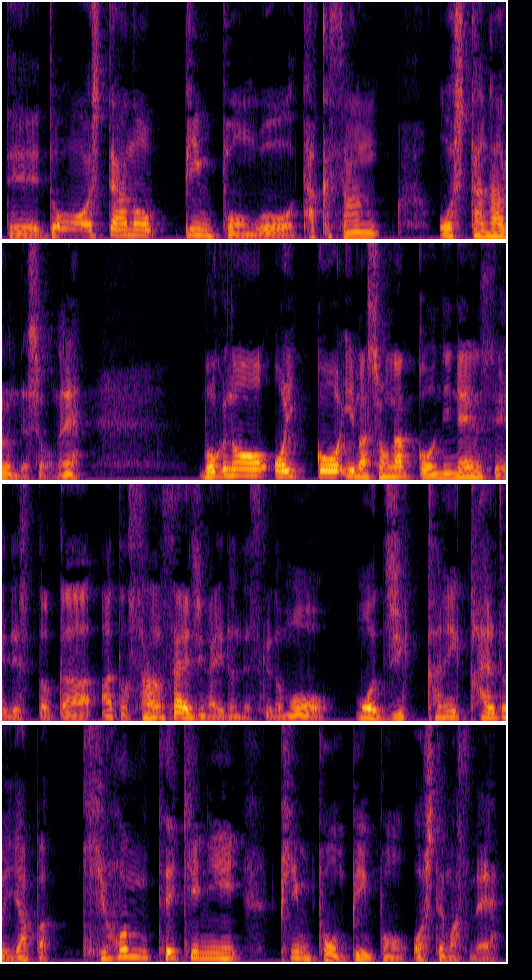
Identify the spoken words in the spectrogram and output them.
てどうしてあのピンポンをたくさん押したがるんでしょうね。僕の甥っ子、今小学校2年生ですとか、あと3歳児がいるんですけども、もう実家に帰るとやっぱ基本的にピンポンピンポン押してますね。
